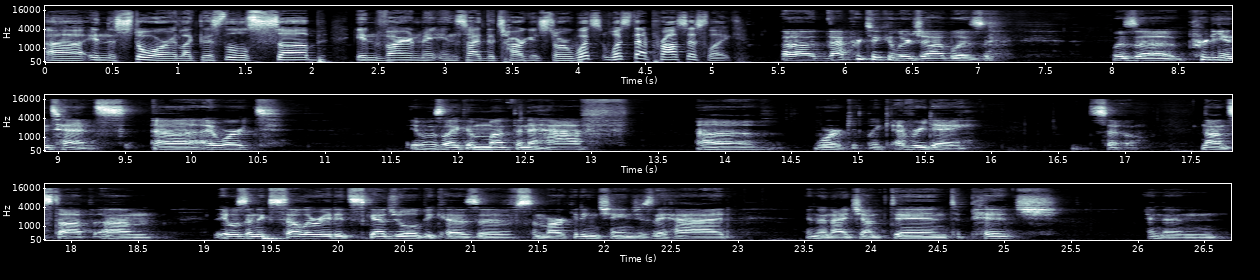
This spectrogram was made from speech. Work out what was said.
uh, in the store, like this little sub environment inside the Target store. What's what's that process like? uh, that particular job was was uh, pretty intense. Uh, I worked it was like a month and a half of work like every day, so nonstop. Um, it was an accelerated schedule because of some marketing changes they had, and then I jumped in to pitch, and then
